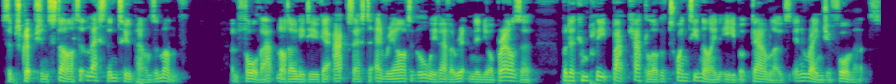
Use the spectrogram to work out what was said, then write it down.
Subscriptions start at less than £2 a month. And for that, not only do you get access to every article we've ever written in your browser, but a complete back catalogue of 29 ebook downloads in a range of formats.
